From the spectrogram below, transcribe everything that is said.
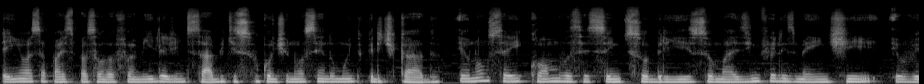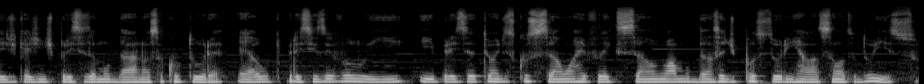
tenham essa participação da família, a gente sabe que isso continua sendo muito criticado. Eu não sei como você se sente sobre isso, mas infelizmente eu vejo que a gente precisa mudar a nossa cultura. É algo que precisa evoluir e precisa ter uma discussão, uma reflexão, uma mudança de postura em relação a tudo isso.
